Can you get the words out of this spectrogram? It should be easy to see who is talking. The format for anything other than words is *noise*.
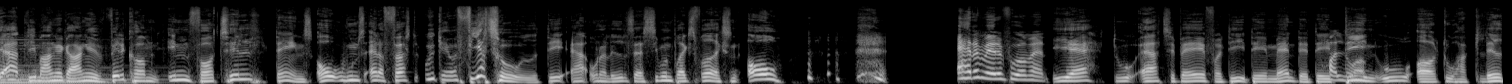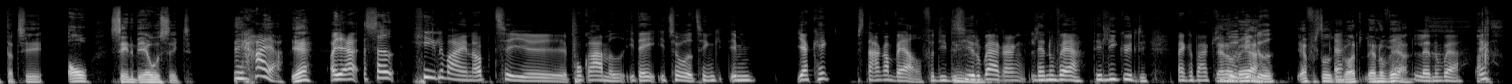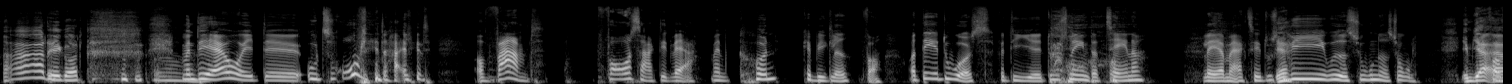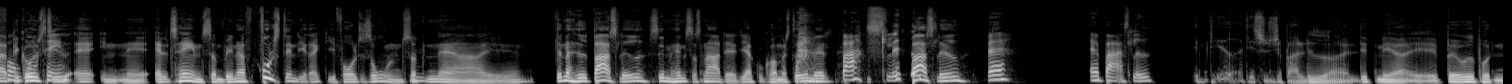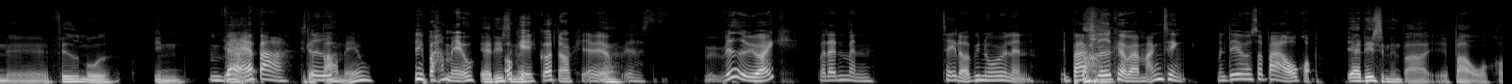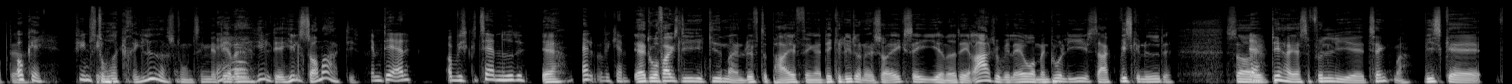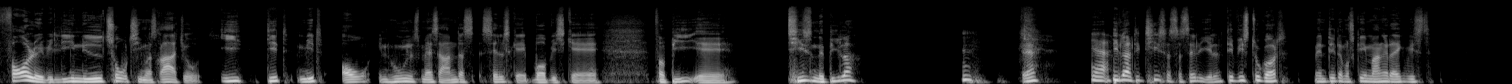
Speaker 1: hjertelig mange gange velkommen indenfor til dagens og ugens allerførste udgave af Firtoget. Det er under ledelse af Simon Brix Frederiksen og... *laughs*
Speaker 2: er det Mette Furman?
Speaker 1: Ja, du er tilbage, fordi det er mandag, det er din op. uge, og du har glædet dig til at sende vejrudsigt.
Speaker 2: Det har jeg.
Speaker 1: Ja.
Speaker 2: Og jeg sad hele vejen op til øh, programmet i dag i toget og tænkte, jamen, jeg kan ikke snakke om vejret, fordi det siger mm. du hver gang, lad nu være, det er ligegyldigt. Man kan bare kigge ud af vinduet.
Speaker 1: Jeg forstod det ja. godt, lad nu være.
Speaker 2: Ja, lad nu være. *laughs*
Speaker 1: ah, det er godt. *laughs*
Speaker 2: Men det er jo et øh, utroligt *laughs* dejligt og varmt, forårsagtigt vejr, man kun kan blive glad for. Og det er du også, fordi øh, du er sådan en, der taner, lagde jeg mærke til. Du skal ja. lige ud og suge noget sol.
Speaker 1: Jamen, jeg er begunstiget af en øh, altan, som vender fuldstændig rigtigt i forhold til solen, så mm. den er... Øh, den har heddet bare slæde, simpelthen så snart, at jeg kunne komme afsted med det. *laughs*
Speaker 2: Bare slæde?
Speaker 1: Bare slæde.
Speaker 2: Hvad er bare slæde?
Speaker 1: Jamen, det, det synes jeg bare lyder lidt mere øh, bøvet på den øh, fede måde, end...
Speaker 2: Hvad jeg, er bare
Speaker 1: Det er bare mave.
Speaker 2: Det er bare mave?
Speaker 1: Ja, det er
Speaker 2: Okay, godt nok. Jeg, jeg, jeg ved jo ikke, hvordan man taler op i Nordjylland. Bare slæde *laughs* kan jo være mange ting, men det er jo så bare overkrop.
Speaker 1: Ja, det er simpelthen bare, øh, bare overkrop der.
Speaker 2: Okay, fint.
Speaker 1: Stod og grillet og sådan nogle ting. Der. Ja. Det, har været helt, det er helt sommeragtigt.
Speaker 2: Jamen, det er det. Og vi skal til at nyde det.
Speaker 1: Ja.
Speaker 2: Alt, hvad vi kan.
Speaker 1: Ja, du har faktisk lige givet mig en løftet pegefinger. Det kan lytterne så ikke se i og med, det er radio, vi laver, men du har lige sagt, at vi skal nyde det. Så ja. det har jeg selvfølgelig uh, tænkt mig. Vi skal forløbig lige nyde to timers radio i dit, mit og en hulens masse andres selskab, hvor vi skal forbi uh, tissende biler.
Speaker 2: Mm.
Speaker 1: Ja.
Speaker 2: ja.
Speaker 1: Biler, de tisser sig selv ihjel. Det vidste du godt, men det er der måske mange, der ikke vidste.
